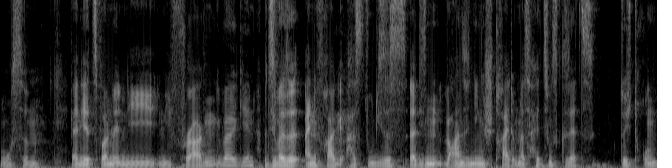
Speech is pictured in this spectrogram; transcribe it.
Awesome. Ja, und jetzt wollen wir in die, in die Fragen übergehen. Beziehungsweise eine Frage: Hast du dieses, äh, diesen wahnsinnigen Streit um das Heizungsgesetz durchdrungen?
